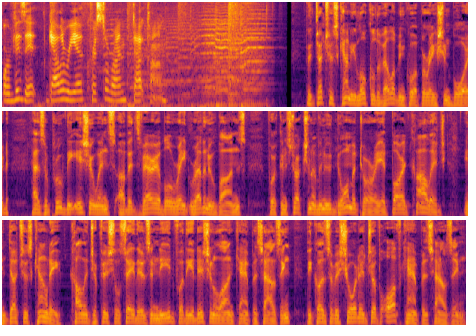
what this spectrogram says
or visit GalleriaCrystalRun.com. The Dutchess County Local Development Corporation Board has approved the issuance of its variable rate revenue bonds for construction of a new dormitory at Bard College in Dutchess County. College officials say there's a need for the additional on campus housing because of a shortage of off campus housing.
